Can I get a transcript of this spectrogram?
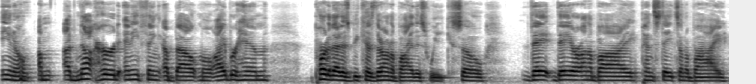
you know, I'm. I've not heard anything about Mo Ibrahim. Part of that is because they're on a bye this week, so they they are on a bye. Penn State's on a bye.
